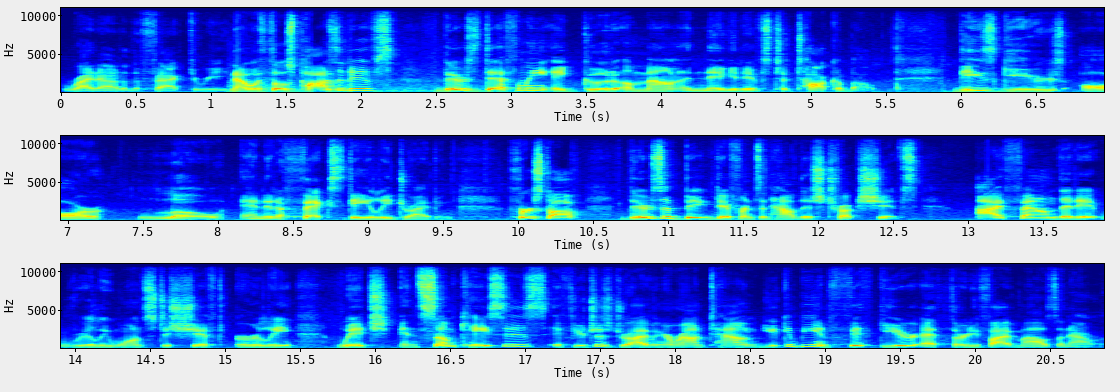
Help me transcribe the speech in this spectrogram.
right out of the factory. Now with those positives, there's definitely a good amount of negatives to talk about. These gears are low and it affects daily driving. First off, there's a big difference in how this truck shifts. I found that it really wants to shift early, which in some cases, if you're just driving around town, you can be in fifth gear at 35 miles an hour,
